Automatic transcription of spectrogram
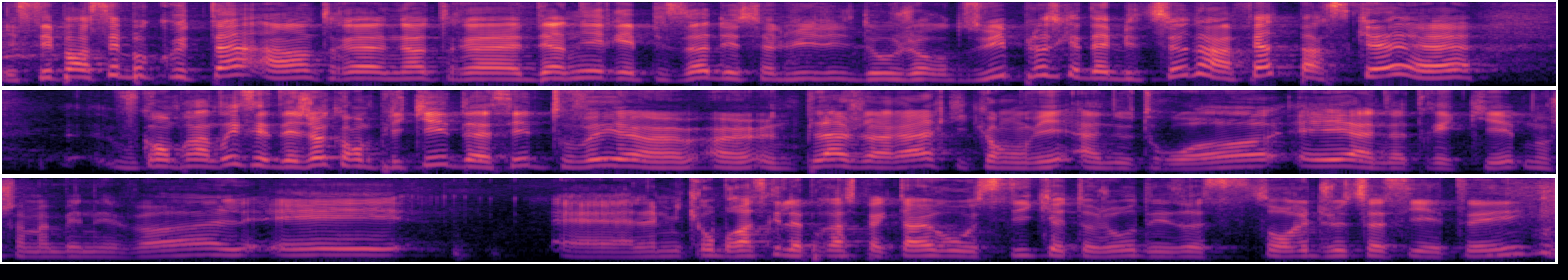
Il s'est passé beaucoup de temps entre notre euh, dernier épisode et celui d'aujourd'hui, plus que d'habitude, en fait, parce que euh, vous comprendrez que c'est déjà compliqué d'essayer de trouver un- un- une plage horaire qui convient à nous trois et à notre équipe, nos chamans bénévoles, et euh, à la microbrasserie Le Prospecteur aussi, qui a toujours des soirées de jeux de société.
